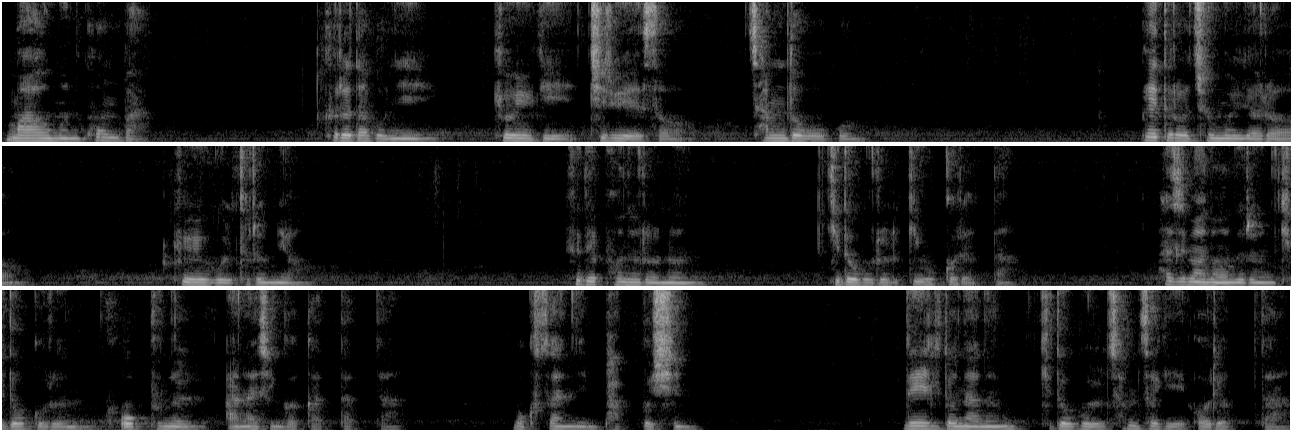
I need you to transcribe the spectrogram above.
마음은 공부. 그러다 보니 교육이 지루해서 잠도 오고 베드로 줌을 열어 교육을 들으며 휴대폰으로는 기도글을 끼웃거렸다. 하지만 오늘은 기도글은 오픈을 안 하신 것 같았다. 목사님 바쁘심. 내일도 나는 기도글 참석이 어렵다.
